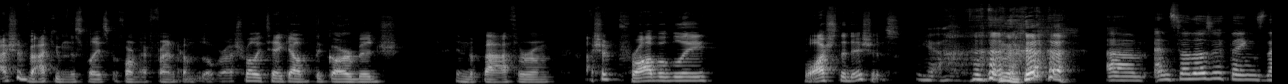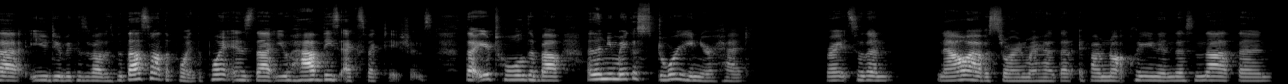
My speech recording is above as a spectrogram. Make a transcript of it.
I should vacuum this place before my friend comes over. I should probably take out the garbage in the bathroom. I should probably wash the dishes. Yeah. Um, and so those are things that you do because of others, but that's not the point. The point is that you have these expectations that you're told about, and then you make a story in your head, right? So then now I have a story in my head that if I'm not clean and this and that, then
